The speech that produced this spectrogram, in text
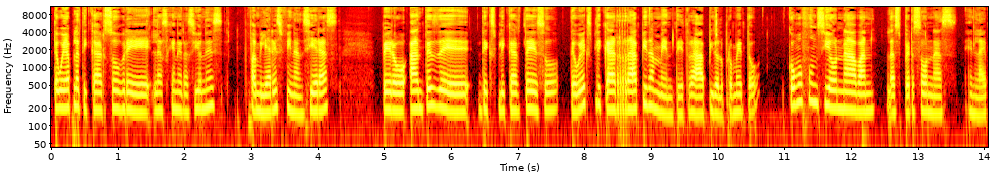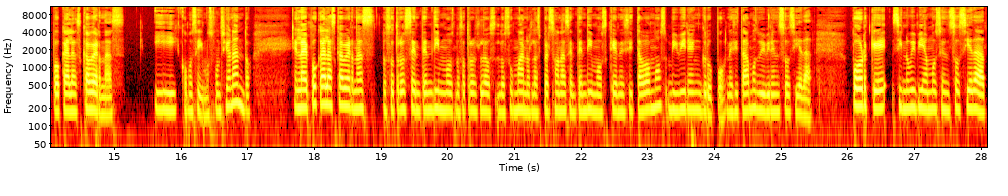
te voy a platicar sobre las generaciones familiares financieras, pero antes de, de explicarte eso, te voy a explicar rápidamente, rápido, lo prometo, cómo funcionaban las personas en la época de las cavernas y cómo seguimos funcionando. En la época de las cavernas, nosotros entendimos, nosotros los, humanos, las personas entendimos que necesitábamos vivir en grupo, necesitábamos vivir en sociedad, porque si no vivíamos en sociedad,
